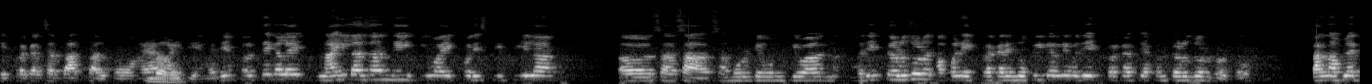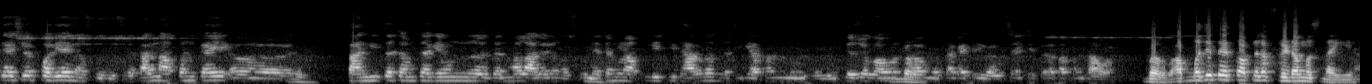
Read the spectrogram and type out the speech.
एक प्रकारचा जात चालतो हा बरोबर. माहिती आहे म्हणजे प्रत्येकाला एक नाईलाजाने किंवा एक परिस्थितीला समोर ठेवून किंवा म्हणजे तडजोड आपण एक प्रकारे नोकरी करणे म्हणजे एक प्रकारची आपण तडजोड करतो. कारण आपल्याला त्याशिवाय पर्याय नसतो दुसरं. कारण आपण काय अ, चांदीचा चमचा घेऊन जन्माला आलेलो नसतो. हम्म. त्याच्यामुळे आपली ती धारणाच नसते की आपण उद्योजक व्हावं किंवा. मोठा काहीतरी व्यवसाय क्षेत्रात आपण जावं. बरोबर. म्हणजे ते तो आपल्याला फ्रीडमच नाहीये. हा.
